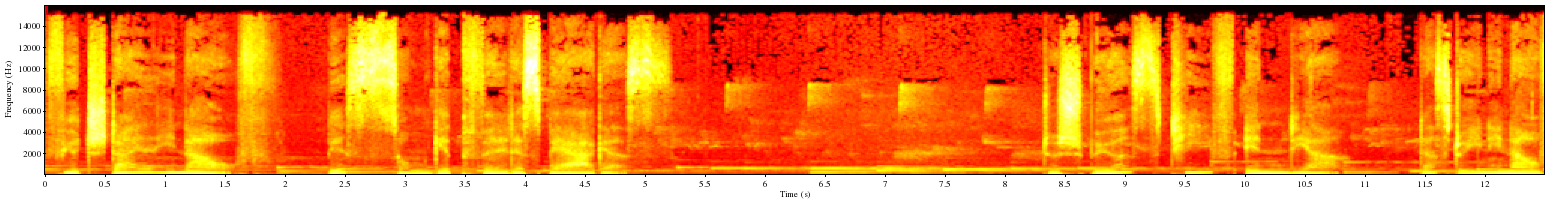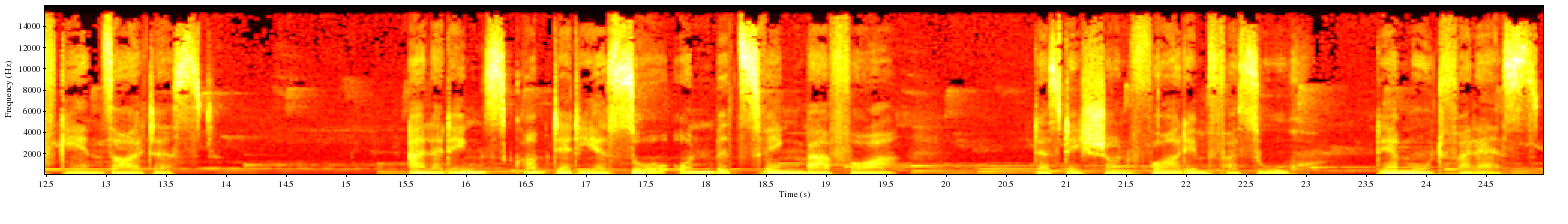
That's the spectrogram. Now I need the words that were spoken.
führt steil hinauf bis zum Gipfel des Berges. Du spürst tief in dir, dass du ihn hinaufgehen solltest. Allerdings kommt er dir so unbezwingbar vor, dass dich schon vor dem Versuch der Mut verlässt.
